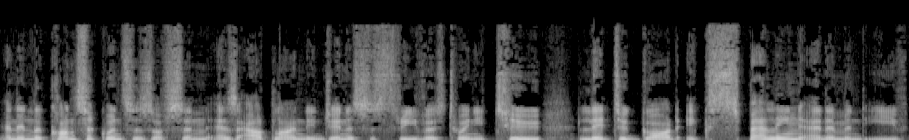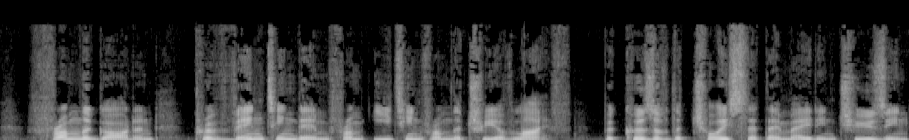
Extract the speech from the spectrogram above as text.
And then the consequences of sin, as outlined in Genesis 3 verse 22, led to God expelling Adam and Eve from the garden, preventing them from eating from the tree of life. Because of the choice that they made in choosing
